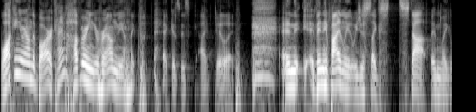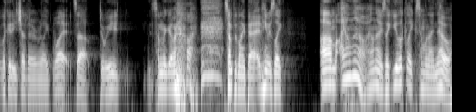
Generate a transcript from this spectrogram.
walking around the bar, kind of hovering around me. I'm like, what the heck is this guy doing? And then finally we just like stop and like look at each other. And we're like, what's up? Do we something going on? something like that. And he was like, um, I don't know. I don't know. He's like, you look like someone I know.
